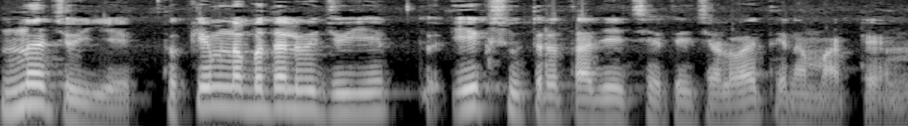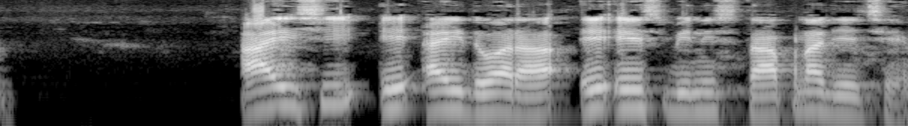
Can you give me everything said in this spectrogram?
ન જોઈએ. તો કેમ ન બદલવી જોઈએ? તો એક સૂત્રતા જે છે, તે જળવાય તેના માટે. આઈસીએઆઈ દ્વારા એએસબીની સ્થાપના જે છે,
